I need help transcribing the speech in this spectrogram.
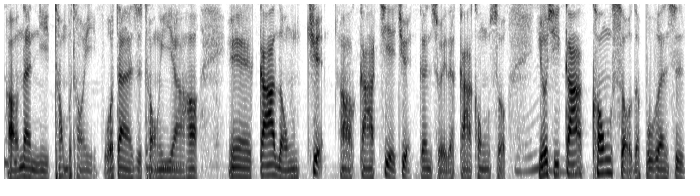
好，那你同不同意？我当然是同意啊，哈，因为嘎龙券啊、嘎借券跟所谓的嘎空手，尤其嘎空手的部分是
